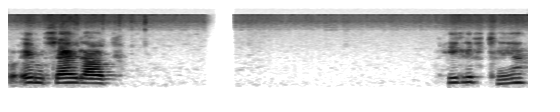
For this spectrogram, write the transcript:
but him say like, he lived here.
